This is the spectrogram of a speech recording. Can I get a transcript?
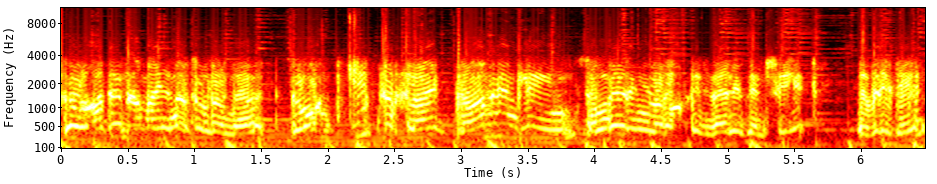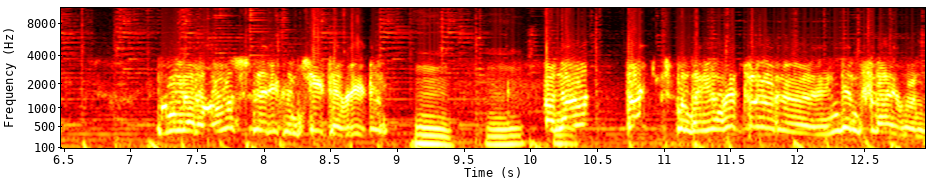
So, அது நம்ம என்ன சொல்றோம்னா don't keep the flag prominently somewhere in your office where you can house where you can see it every day. ம் ம். நான் ப்ராக்டிஸ் பண்றேன். என் வீட்டுல ஒரு Indian flag one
